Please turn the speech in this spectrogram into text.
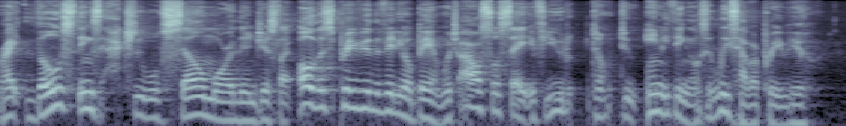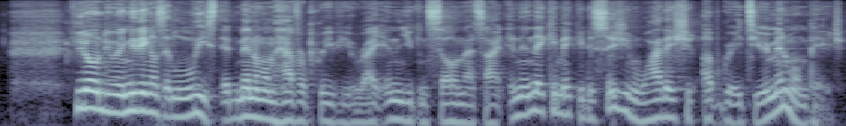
right? Those things actually will sell more than just like, oh, this preview of the video, bam. Which I also say, if you don't do anything else, at least have a preview. You don't do anything else, at least at minimum have a preview, right? And you can sell on that side. And then they can make a decision why they should upgrade to your minimum page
